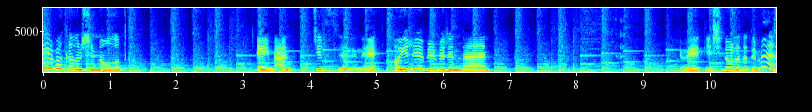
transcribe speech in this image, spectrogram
Ayır bakalım şimdi oğlum. Eymen cipslerini ayırıyor birbirinden. Evet yeşil orada değil mi?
